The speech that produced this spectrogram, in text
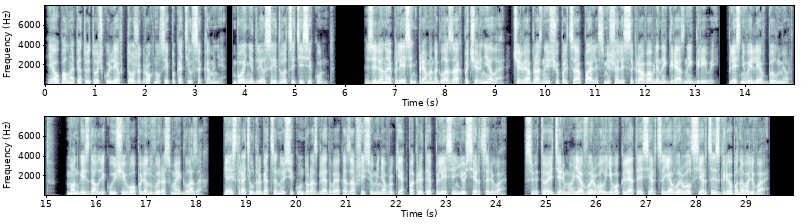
Я упал на пятую точку, лев тоже грохнулся и покатился ко мне. Бой не длился и 20 секунд. Зеленая плесень прямо на глазах почернела, червеобразные щупальца опали, смешались с окровавленной грязной гривой. Плесневый лев был мертв. Монго издал ликующий вопль, он вырос в моих глазах. Я истратил драгоценную секунду, разглядывая оказавшееся у меня в руке, покрытое плесенью сердце льва. Святое дерьмо, я вырвал его клятое сердце, я вырвал сердце из грёбаного льва.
